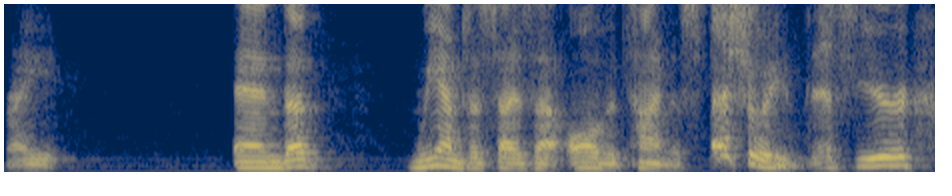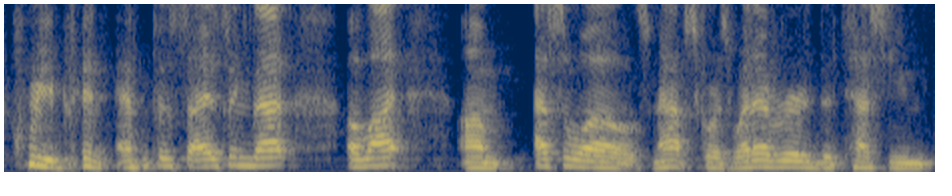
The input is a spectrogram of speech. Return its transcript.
right? And that we emphasize that all the time, especially this year. We've been emphasizing that a lot. Um, SOLs, MAP scores, whatever the test you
